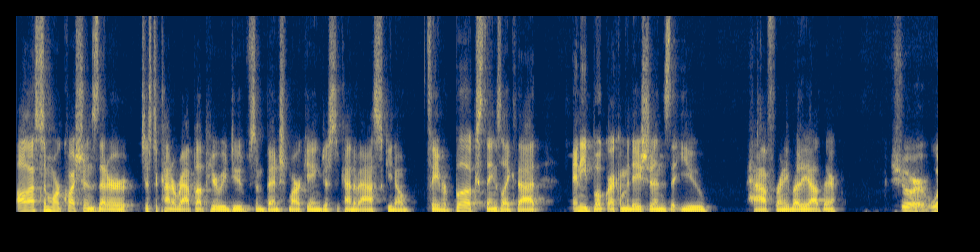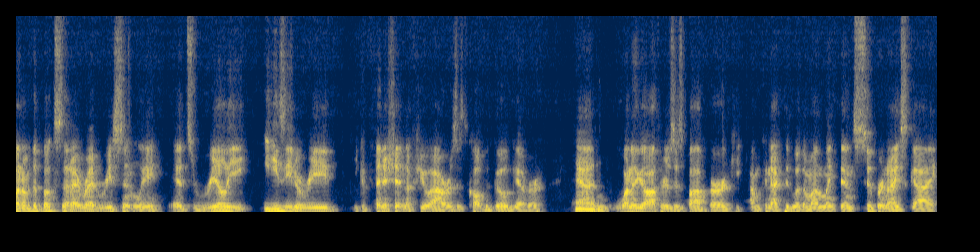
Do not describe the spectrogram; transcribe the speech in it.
I'll ask some more questions that are just to kind of wrap up here. We do some benchmarking just to kind of ask, you know, favorite books, things like that. Any book recommendations that you have for anybody out there? Sure. One of the books that I read recently, it's really easy to read. You could finish it in a few hours. It's called The Go Giver. Mm. And one of the authors is Bob Burg. I'm connected with him on LinkedIn. Super nice guy.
